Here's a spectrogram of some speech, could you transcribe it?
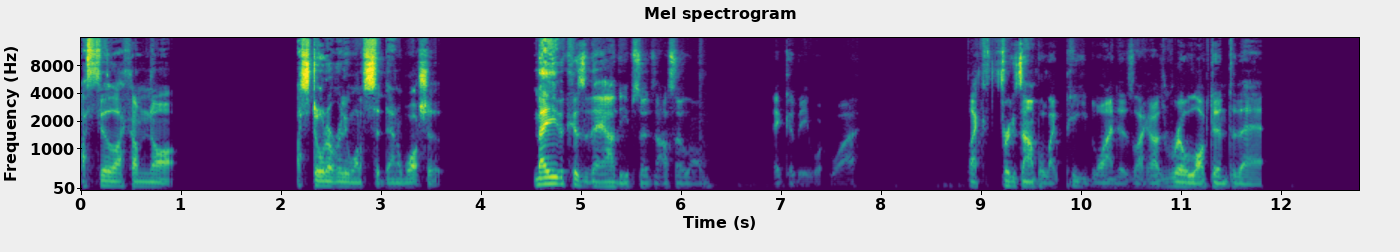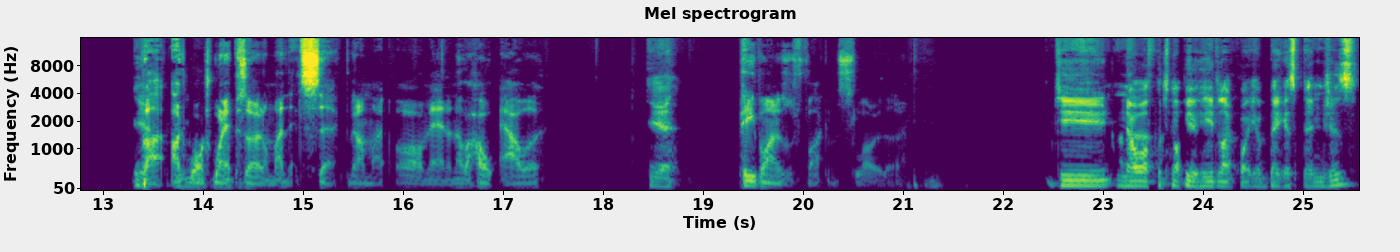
I feel like I'm not. I still don't really want to sit down and watch it. Maybe because they are the episodes are so long. That could be why. Like for example, like Peaky Blinders. Like I was real locked into that, Yeah. but I'd watch one episode. I'm like, that's sick. But then I'm like, oh man, another whole hour. Yeah. Peaky Blinders was fucking slow though. Do you know off uh, the top of your head like what your biggest binge is?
